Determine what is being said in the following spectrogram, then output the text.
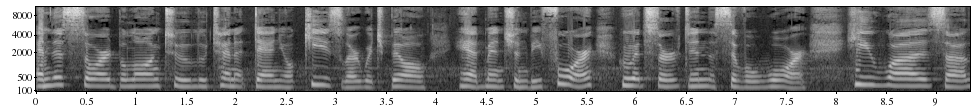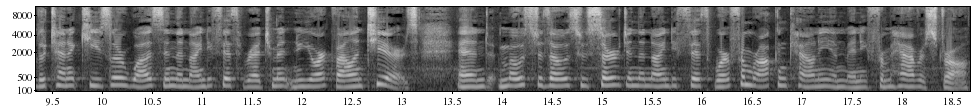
and this sword belonged to Lieutenant Daniel Keesler, which Bill had mentioned before, who had served in the Civil War. He was, uh, Lieutenant Keesler was in the 95th Regiment New York Volunteers, and most of those who served in the 95th were from Rockland County and many from Haverstraw.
